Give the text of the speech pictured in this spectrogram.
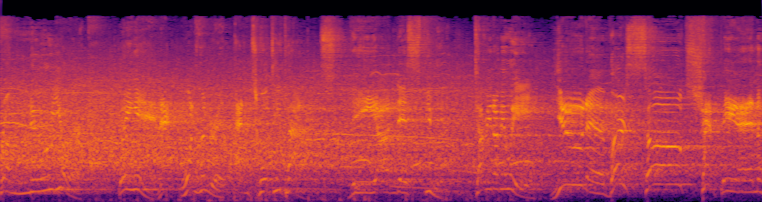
from New York, weighing in at 120 pounds, the undisputed WWE Universal Champion,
